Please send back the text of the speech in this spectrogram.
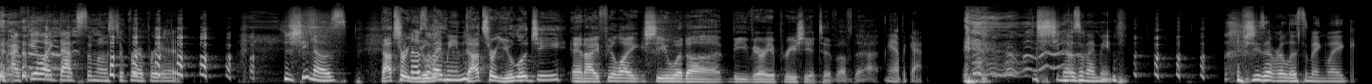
I feel like that's the most appropriate. she knows. That's She her. knows what I mean. That's her eulogy, and I feel like she would uh, be very appreciative of that. Yeah, but cat. she knows what I mean. if she's ever listening, like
